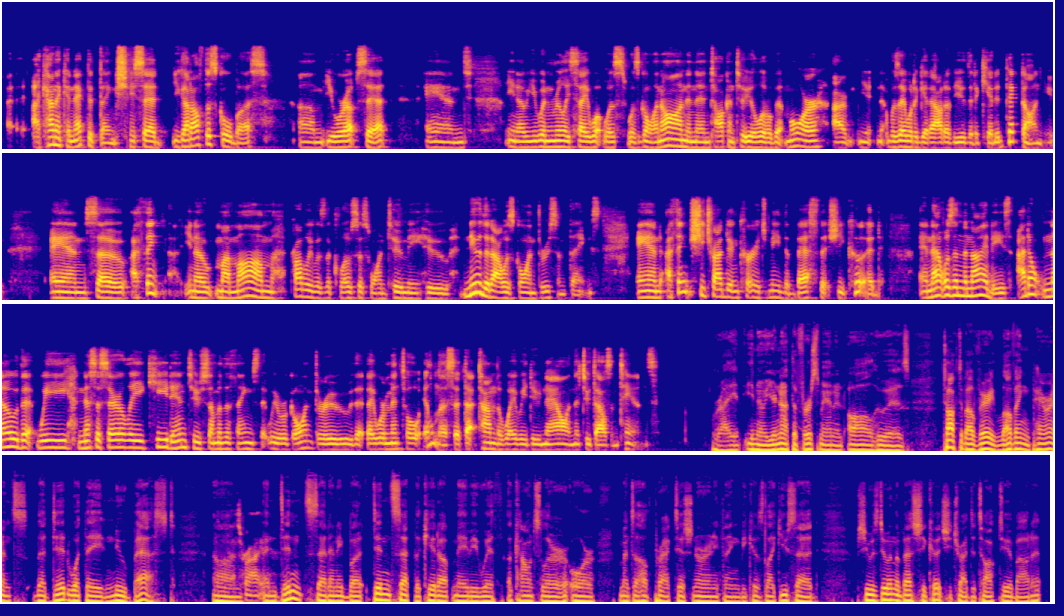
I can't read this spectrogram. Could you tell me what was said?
I, I kind of connected things. She said, You got off the school bus, um, you were upset, and you know you wouldn't really say what was was going on and then talking to you a little bit more i was able to get out of you that a kid had picked on you and so I think, you know, my mom probably was the closest one to me who knew that I was going through some things. And I think she tried to encourage me the best that she could. And that was in the 90s. I don't know that we necessarily keyed into some of the things that we were going through, that they were mental illness at that time, the way we do now in the 2010s. Right. You know, you're not the first man at all who has talked about very loving parents that did what they knew best um, That's right. And didn't set anybody didn't set the kid up maybe with a counselor or mental health practitioner or anything because, like you said, she was doing the best she could. She tried to talk to you about it.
